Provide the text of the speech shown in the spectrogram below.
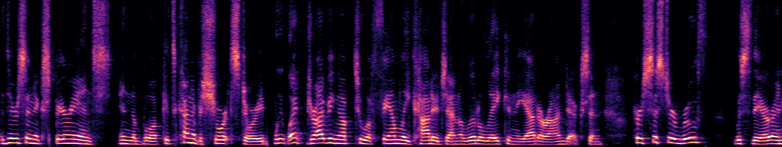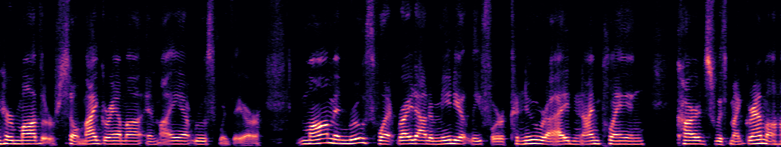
there's an experience in the book. It's kind of a short story. We went driving up to a family cottage on a little lake in the Adirondacks, and her sister Ruth was there and her mother. So my grandma and my Aunt Ruth were there. Mom and Ruth went right out immediately for a canoe ride, and I'm playing cards with my grandma.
